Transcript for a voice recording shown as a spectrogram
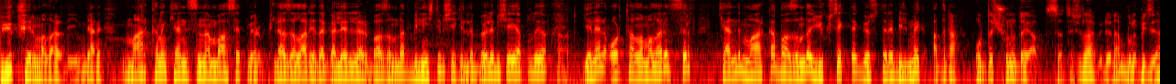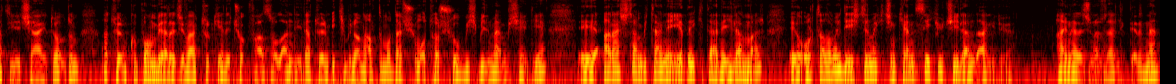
büyük firmalar diyeyim yani markanın kendisinden bahsetmiyorum. Plazalar ya da galeriler bazında bilinçli bir şekilde böyle bir şey yapılıyor. Genel ortalamaları sırf kendi marka bazında yüksekte gösterebilmek adına. Orada şunu da yaptı satıcılar bir dönem. Bunu bizzat şahit oldum. Atıyorum kupon bir aracı var. Türkiye'de çok fazla olan değil. Atıyorum 2016 model şu motor şu bir bilmem bir şey diye. E, araçtan bir tane ya da iki tane ilan var. E, ortalamayı değiştirmek için kendisi 2-3 ilan daha giriyor. Aynı aracın özelliklerinden.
